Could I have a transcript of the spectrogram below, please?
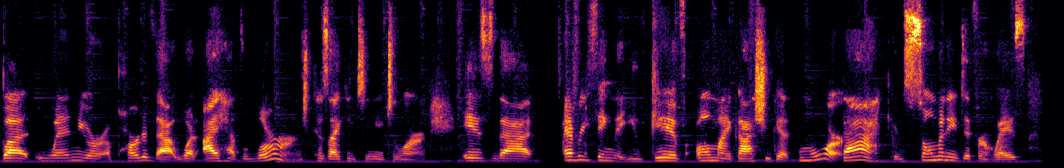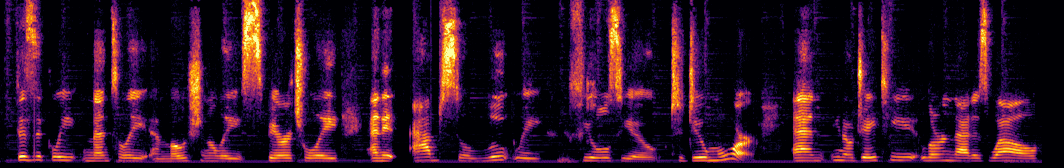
But when you're a part of that, what I have learned, because I continue to learn, is that everything that you give, oh my gosh, you get more back in so many different ways physically, mentally, emotionally, spiritually, and it absolutely fuels you to do more. And, you know, JT learned that as well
